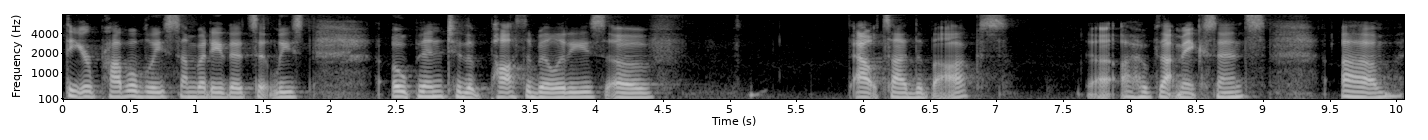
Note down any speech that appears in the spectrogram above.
that you're probably somebody that's at least open to the possibilities of outside the box. Uh, I hope that makes sense. Um,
